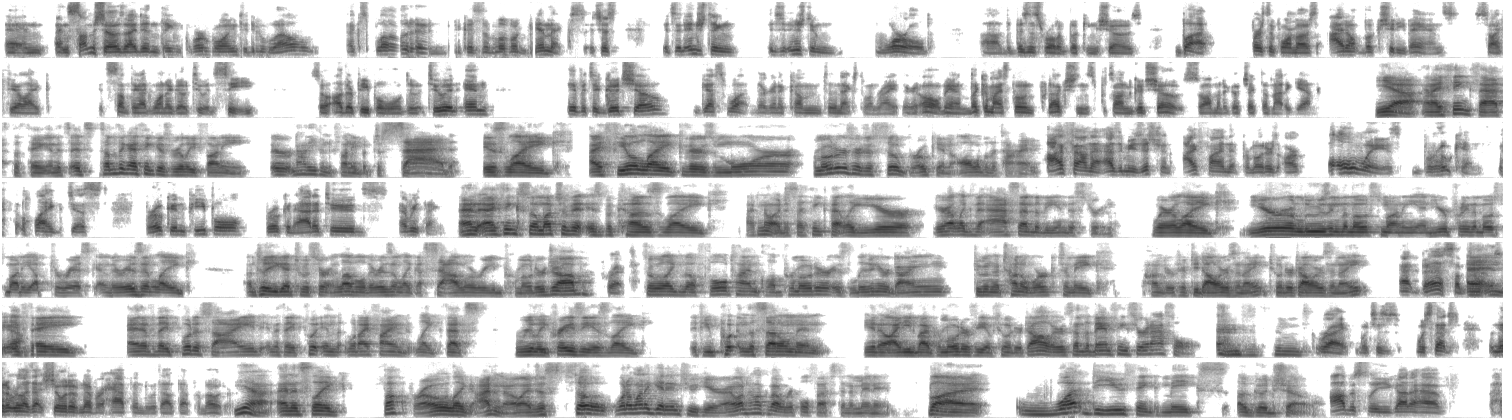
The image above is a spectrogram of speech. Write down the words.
and, and some shows I didn't think were going to do well exploded because of little gimmicks. It's just, it's an interesting, it's an interesting world, uh, the business world of booking shows. But first and foremost, I don't book shitty bands. So I feel like it's something I'd want to go to and see. So other people will do it too. And, and, if it's a good show, guess what? They're going to come to the next one, right? They're going, oh man, Lick of My Spoon Productions puts on good shows, so I'm going to go check them out again. Yeah, and I think that's the thing, and it's it's something I think is really funny, or not even funny, but just sad. Is like I feel like there's more promoters are just so broken all of the time. I found that as a musician, I find that promoters are always broken, like just broken people, broken attitudes, everything. And I think so much of it is because like I don't know, I just I think that like you're you're at like the ass end of the industry where like you're losing the most money and you're putting the most money up to risk and there isn't like until you get to a certain level there isn't like a salaried promoter job. Correct. So like the full-time club promoter is living or dying doing a ton of work to make $150 a night, $200 a night. At best, sometimes. And yeah. if they and if they put aside and if they put in what I find like that's really crazy is like if you put in the settlement you know, I need my promoter fee of two hundred dollars, and the band thinks you're an asshole. and, Right, which is which that and they don't realize that show would have never happened without that promoter. yeah, and it's like, fuck, bro. Like, I don't know. I just so what I want to get into here. I want to talk about Ripple Fest in a minute, but what do you think makes a good show? Obviously, you got to have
